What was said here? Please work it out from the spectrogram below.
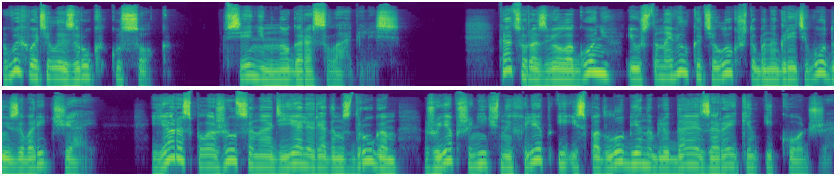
выхватила из рук кусок. Все немного расслабились. Кацу развел огонь и установил котелок, чтобы нагреть воду и заварить чай. Я расположился на одеяле рядом с другом, жуя пшеничный хлеб и из-под лобья наблюдая за Рейкин и Коджи.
